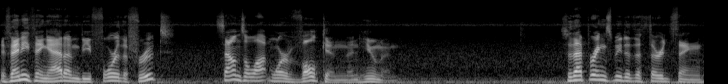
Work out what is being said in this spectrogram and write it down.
If anything, Adam before the fruit sounds a lot more Vulcan than human. So that brings me to the third thing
